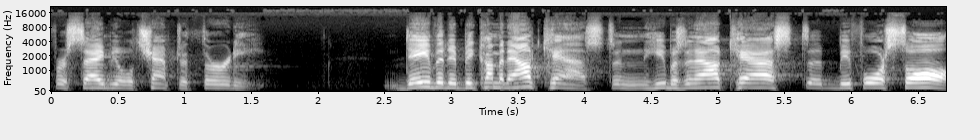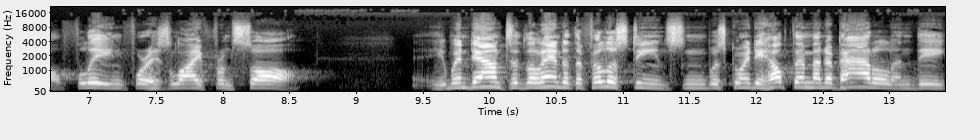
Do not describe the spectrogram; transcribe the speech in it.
1 Samuel chapter 30. David had become an outcast, and he was an outcast uh, before Saul, fleeing for his life from Saul. He went down to the land of the Philistines and was going to help them in a battle, and the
